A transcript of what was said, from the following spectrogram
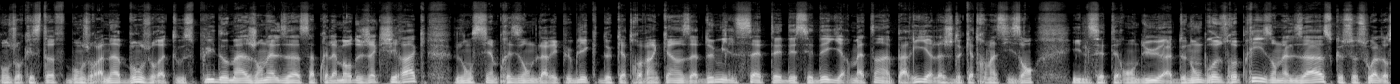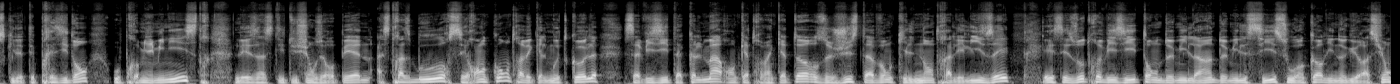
Bonjour Christophe, bonjour Anna, bonjour à tous. Pluie d'hommage en Alsace après la mort de Jacques Chirac. L'ancien président de la République de 95 à 2007 est décédé hier matin à Paris à l'âge de 86 ans. Il s'était rendu à de nombreuses reprises en Alsace, que ce soit lorsqu'il était président ou Premier ministre, les institutions européennes à Strasbourg, ses rencontres avec Helmut Kohl, sa visite à Colmar en 94 juste avant qu'il n'entre à l'Élysée et ses autres visites en 2001, 2006 ou encore l'inauguration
